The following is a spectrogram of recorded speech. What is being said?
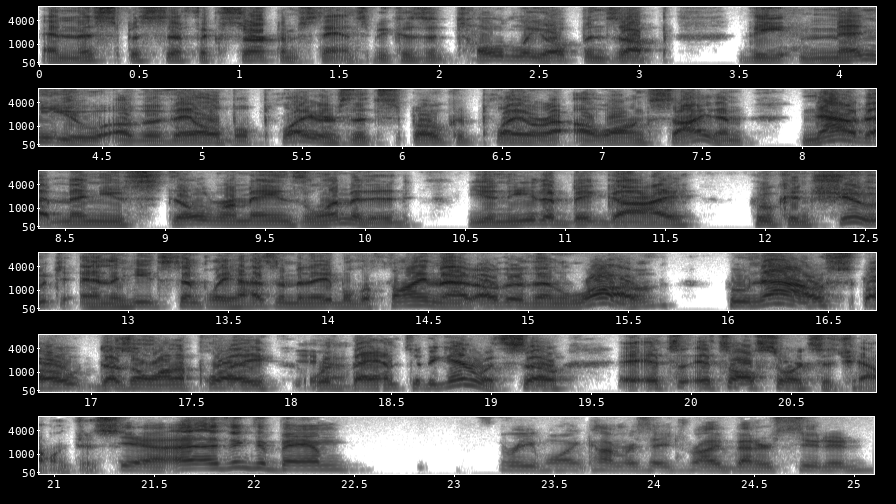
and this specific circumstance because it totally opens up the menu of available players that Spo could play alongside him. Now that menu still remains limited. You need a big guy who can shoot, and the Heat simply hasn't been able to find that other than Love, who now Spo doesn't want to play yeah. with Bam to begin with. So it's it's all sorts of challenges. Yeah, I think the Bam three point conversation probably better suited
